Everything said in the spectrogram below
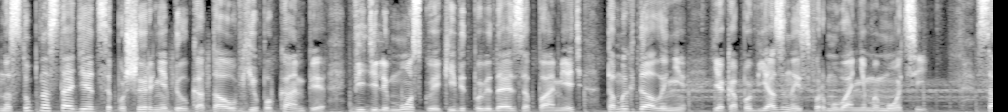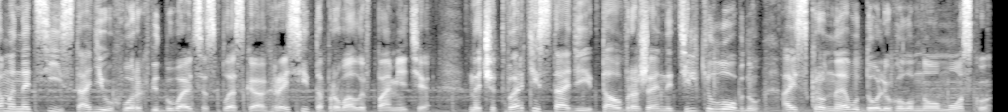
Наступна стадія це поширення білка тау в гіпокампі, відділі мозку, який відповідає за пам'ять, та мигдалині, яка пов'язана із формуванням емоцій. Саме на цій стадії у хворих відбуваються сплески агресії та провали в пам'яті. На четвертій стадії тау вражає не тільки лобну, а й скроневу долю головного мозку.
